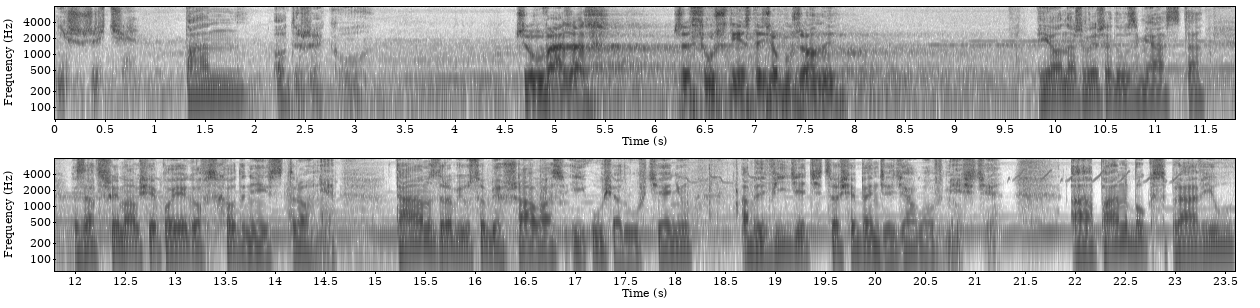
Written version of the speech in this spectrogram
niż życie. Pan odrzekł: Czy uważasz, że słusznie jesteś oburzony? Jonasz wyszedł z miasta, zatrzymał się po jego wschodniej stronie. Tam zrobił sobie szałas i usiadł w cieniu, aby widzieć, co się będzie działo w mieście. A Pan Bóg sprawił,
